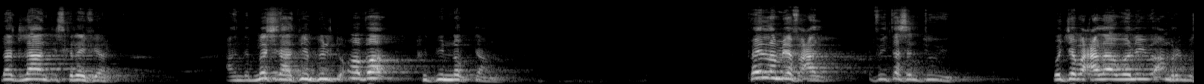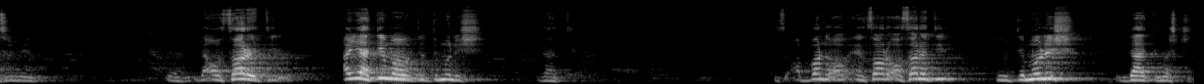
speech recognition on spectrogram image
that land is graveyard and the masjid has been built over should be knocked down فإن لم يفعل if he doesn't do it وجب على ولي أمر المسلمين the authority أن يهدمه to demolish that it's upon the authority to demolish that masjid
